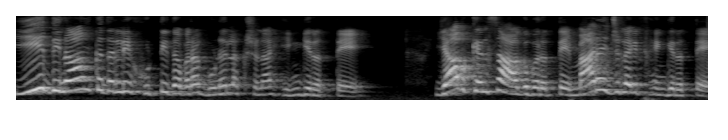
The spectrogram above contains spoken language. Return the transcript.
ಈ ದಿನಾಂಕದಲ್ಲಿ ಹುಟ್ಟಿದವರ ಗುಣಲಕ್ಷಣ ಹೆಂಗಿರುತ್ತೆ? ಯಾವ ಕೆಲಸ ಆಗಬರುತ್ತೆ? ಮ್ಯಾರೇಜ್ ಲೈಫ್ ಹೆಂಗಿರುತ್ತೆ?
